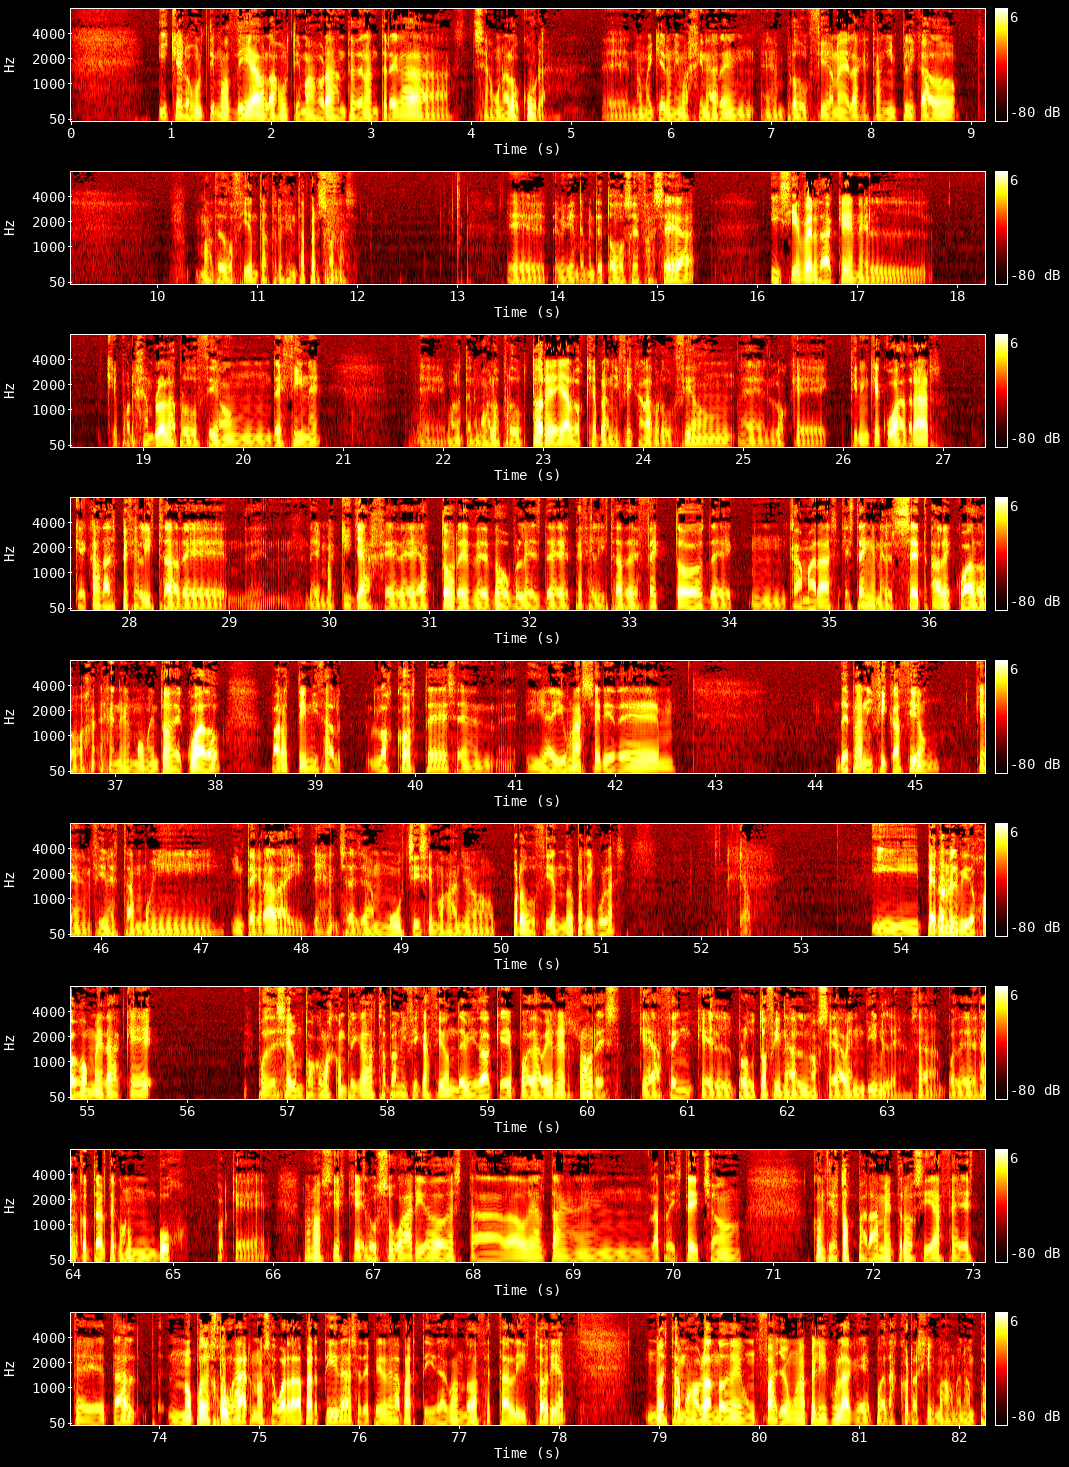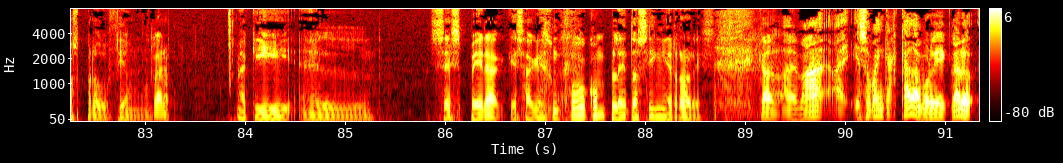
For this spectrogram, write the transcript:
y que los últimos días o las últimas horas antes de la entrega sea una locura. Eh, no me quiero ni imaginar en, en producciones en las que están implicados más de 200, 300 personas. Eh, evidentemente todo se fasea y sí es verdad que en el que por ejemplo la producción de cine eh, bueno tenemos a los productores a los que planifican la producción eh, los que tienen que cuadrar que cada especialista de, de, maquillaje de actores de dobles de especialistas de efectos de mm, cámaras estén en el set adecuado en el momento adecuado para optimizar los costes y hay una serie de de planificación que en fin está muy integrada y ya llevan muchísimos años produciendo películas. Y pero en el videojuego me da que puede ser un poco más complicado esta planificación debido a que puede haber errores que hacen que el producto final no sea vendible o sea puedes Claro. encontrarte con un bug porque no no si es que el usuario está dado de alta en la PlayStation con ciertos parámetros y hace este tal, no puedes jugar, no se guarda la partida, se te pierde la partida cuando aceptas la historia. No estamos hablando de un fallo en una película que puedas corregir más o menos en postproducción. ¿no? Claro. Aquí el- se espera que saques un juego completo sin errores. Claro, además, eso va en cascada, porque claro,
